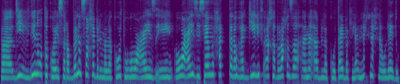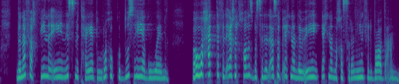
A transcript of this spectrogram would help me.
فدي دي نقطة كويسة. ربنا صاحب الملكوت وهو عايز إيه؟ هو عايز يساوي حتى لو هتجيلي في آخر لحظة أنا قابلك وتايبك لأن إحنا إحنا اولاده ده نفخ فينا إيه؟ نسمة حياته. وروح القدوس هي جوانا. فهو حتى في الآخر خالص بس للأسف إحنا اللي إيه؟ إحنا اللي خسرانين في البعد عنه.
